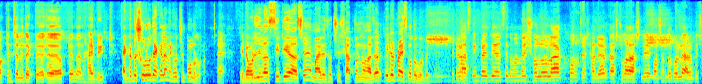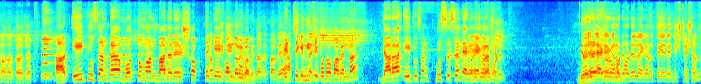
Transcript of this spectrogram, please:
অকটেন চালিত একটা অকটেন অ্যান্ড হাইব্রিড একটা তো ষোলো দেখালাম এটা হচ্ছে পনেরো। হ্যাঁ। এটা অরিজিনাল সিটি আছে মাইলেজ হচ্ছে সাতান্ন হাজার এটার প্রাইস কত করবে এটার আস্কিং প্রাইস দেওয়া আছে তোমার ভাই ষোলো লাখ পঞ্চাশ হাজার কাস্টমার আসলে পছন্দ করলে আরও কিছু অনার করা যাবে। আর এই টুসানটা বর্তমান বাজারে সব থেকে কম দামে পাবেন। দামে পাবে এর থেকে নিচে কোথাও পাবেন না। যারা এই টুসান খুঁজতেছেন এখন চলে আসেন। মডেল দুই হাজার এগারো মডেল মডেল এগারো থেকে রেজিস্ট্রেশন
